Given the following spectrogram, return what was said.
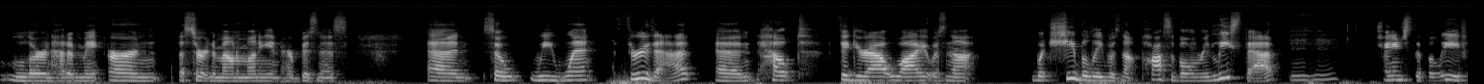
learn how to make, earn a certain amount of money in her business and so we went through that and helped figure out why it was not what she believed was not possible and released that, mm-hmm. changed the belief.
